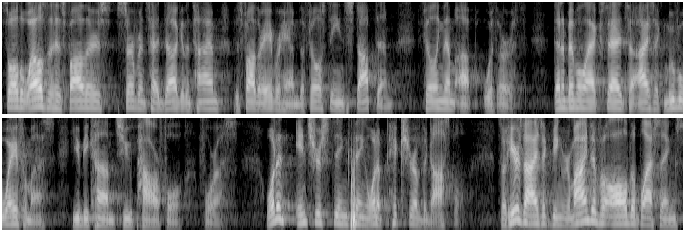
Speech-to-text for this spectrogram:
So, all the wells that his father's servants had dug in the time of his father Abraham, the Philistines stopped them, filling them up with earth. Then Abimelech said to Isaac, Move away from us. You become too powerful for us. What an interesting thing. What a picture of the gospel. So here's Isaac being reminded of all the blessings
